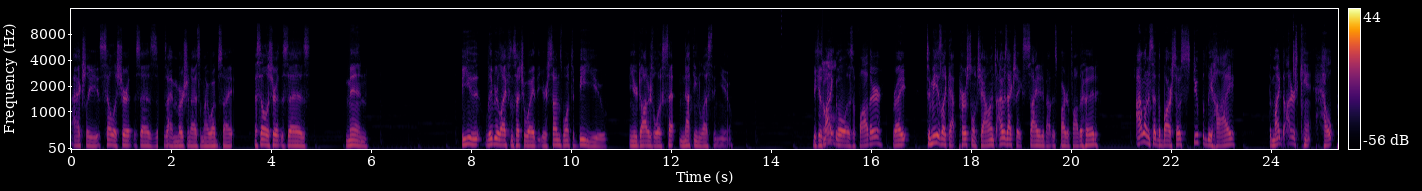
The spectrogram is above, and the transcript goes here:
I actually sell a shirt that says, because I have merchandise on my website. I sell a shirt that says, "Men, be live your life in such a way that your sons want to be you, and your daughters will accept nothing less than you." Because my oh. goal as a father, right, to me is like that personal challenge. I was actually excited about this part of fatherhood. I want to set the bar so stupidly high that my daughters can't help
